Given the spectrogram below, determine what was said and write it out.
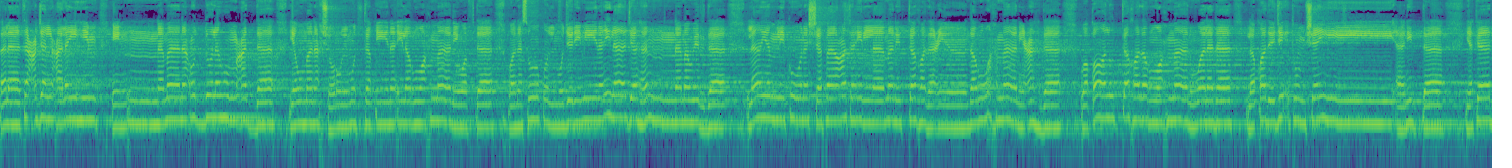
فلا تعجل عليهم إنما نعد لهم عدا. يوم نحشر المتقين إلى الرحمن وفدا ونسوق المجرمين إلى جهنم وردا. لا يملكون الشفاعة إلا من اتخذ عند الرحمن عهدا. وقالوا اتخذ الرحمن ولدا لقد جئتم شيئا ادا يكاد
